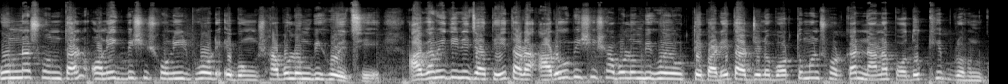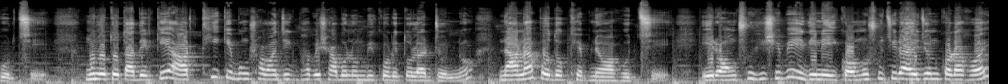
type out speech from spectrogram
কন্যা সন্তান অনেক বেশি স্বনির্ভর এবং স্বাবলম্বী হয়েছে। আগামী দিনে যাতে তারা আরও বেশি স্বাবলম্বী হয়ে উঠতে পারে, তার জন্য বর্তমান সরকার নানা পদক্ষেপ গ্রহণ করছে। মূলত তাদেরকে আর্থিক এবং সামাজিকভাবে স্বাবলম্বী করে তোলার জন্য নানা পদক্ষেপ নেওয়া হচ্ছে। এর অংশ হিসেবে এদিন এই কর্মসূচির আয়োজন করা হয়।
